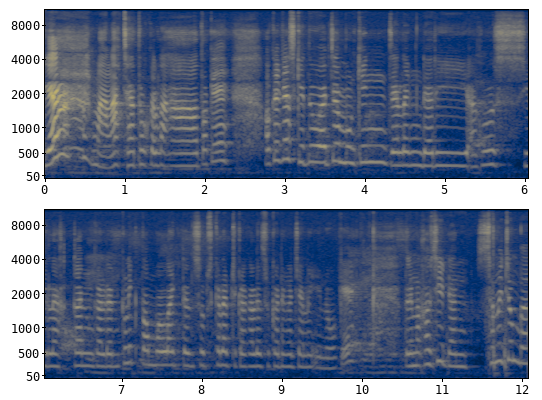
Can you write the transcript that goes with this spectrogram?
ya malah jatuh ke laut. Oke oke guys gitu aja mungkin challenge dari aku. Silahkan kalian klik tombol like dan subscribe jika kalian suka dengan challenge ini oke? Terima kasih dan sampai jumpa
